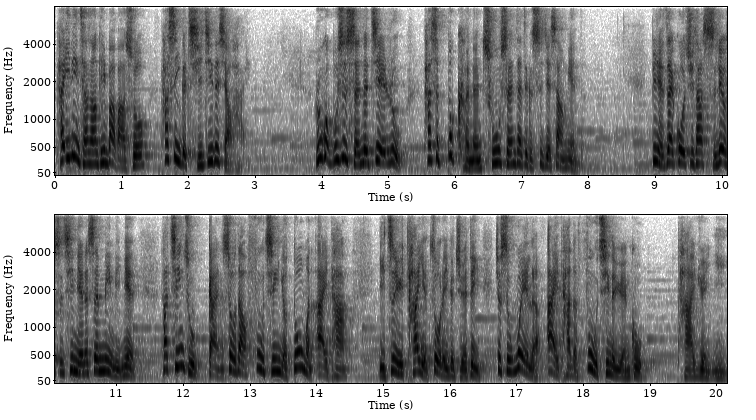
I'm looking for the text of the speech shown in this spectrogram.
他一定常常听爸爸说，他是一个奇迹的小孩。如果不是神的介入，他是不可能出生在这个世界上面的，并且在过去他十六、十七年的生命里面，他清楚感受到父亲有多么的爱他，以至于他也做了一个决定，就是为了爱他的父亲的缘故，他愿意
